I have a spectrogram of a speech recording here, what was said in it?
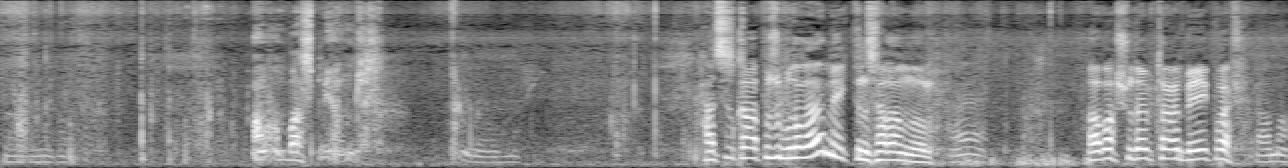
şu an dur bak. Aman basmayalım dur. Ha siz karpuzu buralara mı ektiniz halamın oğlu? He Ha bak şurada bir tane beyik var. tamam.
